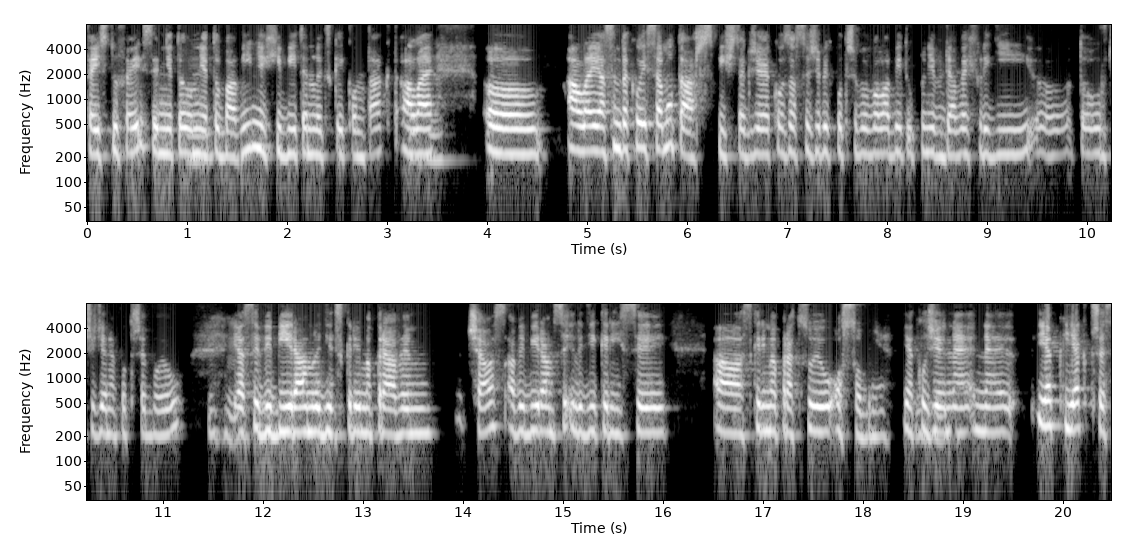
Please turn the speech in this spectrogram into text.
face to face. Mě to, mm. mě to baví, mě chybí ten lidský kontakt, ale mm. uh, ale já jsem takový samotář spíš, takže jako zase, že bych potřebovala být úplně v davech lidí, uh, to určitě nepotřebuju. Mm-hmm. Já si vybírám lidi, s kterými trávím čas a vybírám si i lidi, který si s kterými pracuju osobně. Jakože mm-hmm. ne, ne, jak, jak přes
